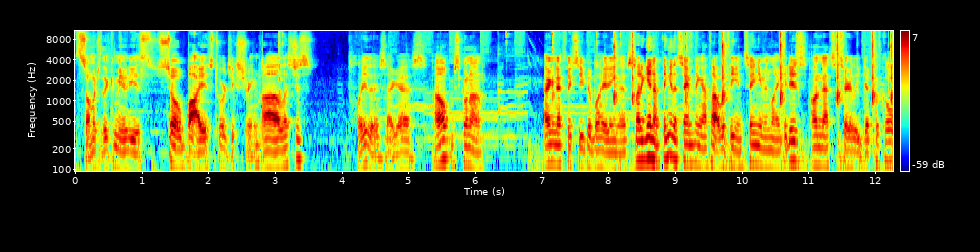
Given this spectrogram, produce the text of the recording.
so much of the community is so biased towards extremes. Uh, let's just play this, I guess. Oh, what's going on? I can definitely see people hating this. But again, I'm thinking the same thing I thought with the Insane Demon. Like, it is unnecessarily difficult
